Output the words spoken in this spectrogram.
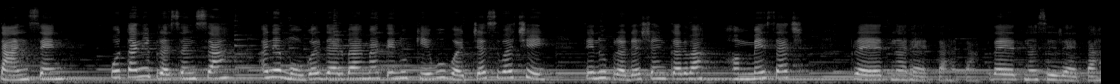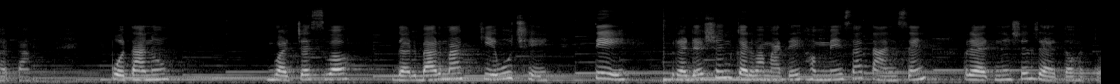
તાનસેન પોતાની પ્રશંસા અને મોગલ દરબારમાં તેનું કેવું વર્ચસ્વ છે તેનું પ્રદર્શન કરવા હંમેશા જ પ્રયત્ન રહેતા હતા, પ્રયત્નશીલ રહેતા હતા. પોતાનું વર્ચસ્વ દરબારમાં કેવું છે તે પ્રદર્શન કરવા માટે હંમેશા તાનસેન પ્રયત્નશીલ રહેતો હતો.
